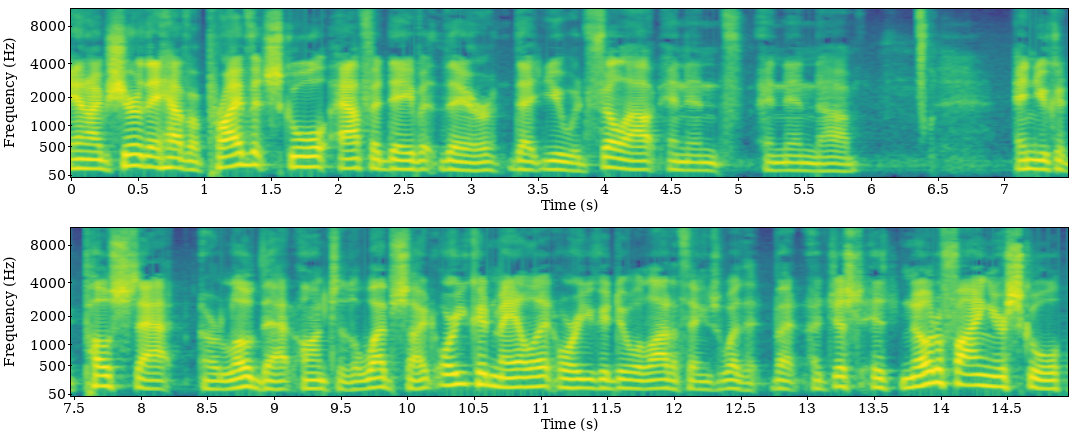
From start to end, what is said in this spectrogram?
and I'm sure they have a private school affidavit there that you would fill out and then, and then, uh, and you could post that or load that onto the website, or you could mail it, or you could do a lot of things with it. But just it's notifying your school,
